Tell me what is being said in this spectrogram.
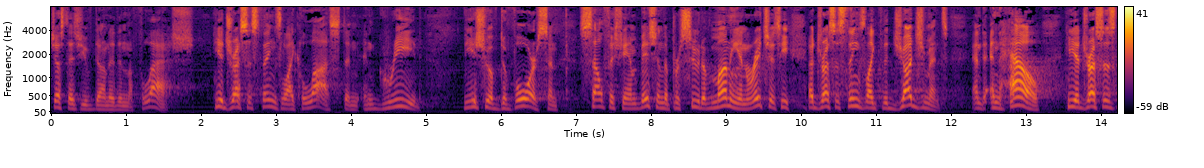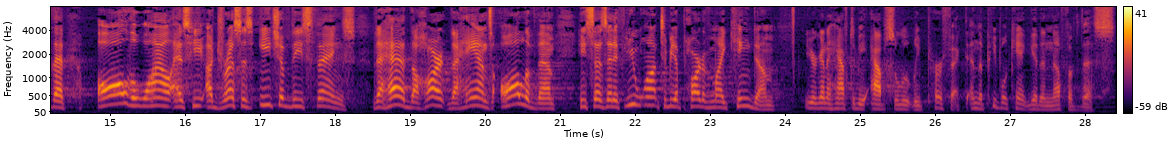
just as you've done it in the flesh. He addresses things like lust and, and greed, the issue of divorce and selfish ambition, the pursuit of money and riches. He addresses things like the judgment and, and hell. He addresses that all the while as he addresses each of these things the head, the heart, the hands, all of them he says that if you want to be a part of my kingdom, you're going to have to be absolutely perfect. And the people can't get enough of this.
